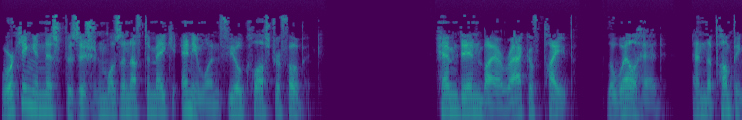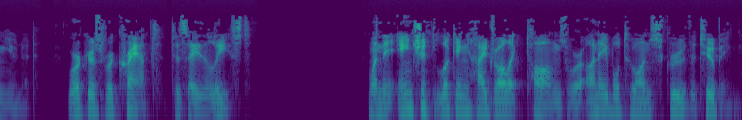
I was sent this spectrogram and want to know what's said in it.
Working in this position was enough to make anyone feel claustrophobic. Hemmed in by a rack of pipe, the wellhead, and the pumping unit, workers were cramped, to say the least. When the ancient-looking hydraulic tongs were unable to unscrew the tubing,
